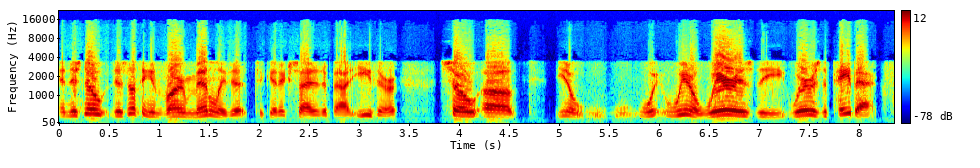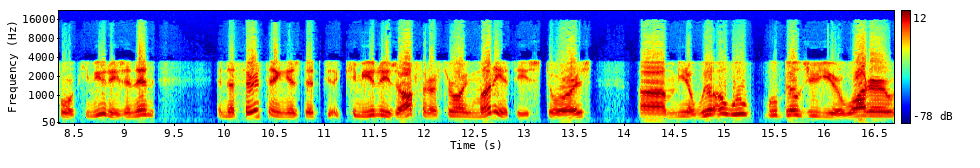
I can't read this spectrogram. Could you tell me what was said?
and there's no there's nothing environmentally to, to get excited about either. So uh, you know, w- you know where is the where is the payback for communities, and then and the third thing is that communities often are throwing money at these stores. Um, you know, we'll, oh, we'll we'll build you your water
